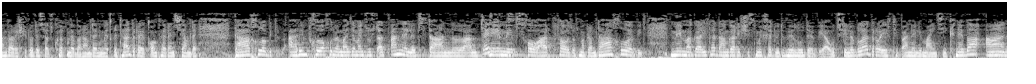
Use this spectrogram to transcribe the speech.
ანგარიში როდესაც ქვეყნდება რამდენიმე დღით ადრე კონფერენციამდე დაახლოებით არ ემთხვევა ხოლმე მაინც ზუსტად პანელებს და ან ან თემებს ხო არ გვთავაზობთ მაგრამ დაახლოებით მე მაგალითად ანგარიშის მიხედვით ველოდები აუცილებლად რომ ერთი პანელი მაინც იქნება ან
